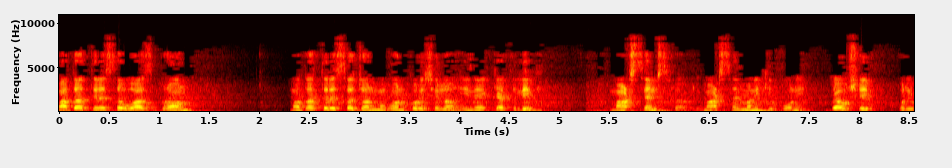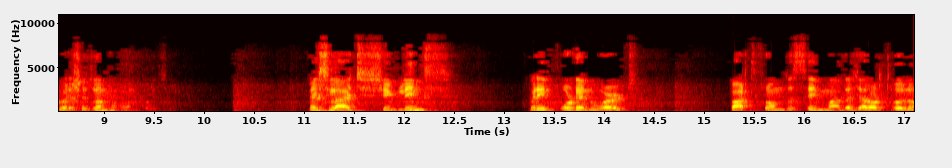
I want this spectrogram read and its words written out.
Mother Teresa was born mother Teresa জন্মগ্রহণ করেছিল in a Catholic merchants family merchant মানে কি? বণিক। ব্যবসায়ী পরিবারে সে জন্মগ্রহণ করেছিল। Next slide siblings very important word birth from the same mother যার অর্থ হলো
